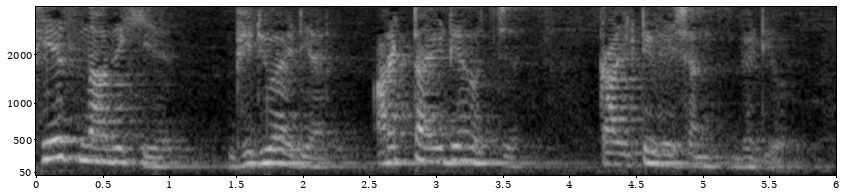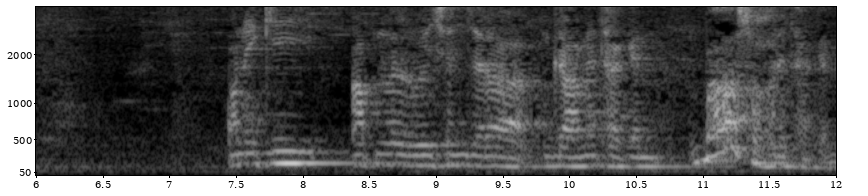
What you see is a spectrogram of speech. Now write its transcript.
ফেস না দেখিয়ে ভিডিও আইডিয়ার আরেকটা আইডিয়া হচ্ছে কাল্টিভেশনস ভিডিও অনেকেই আপনারা রয়েছেন যারা গ্রামে থাকেন বা শহরে থাকেন,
